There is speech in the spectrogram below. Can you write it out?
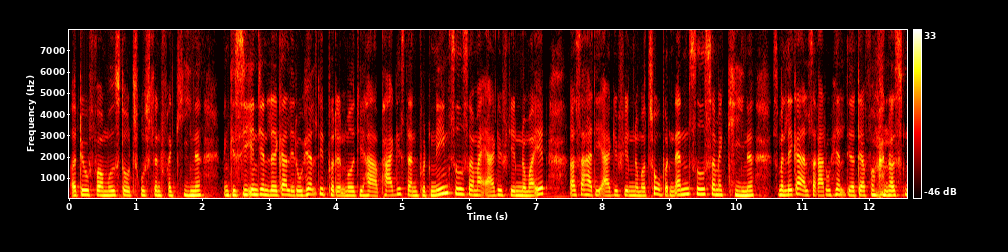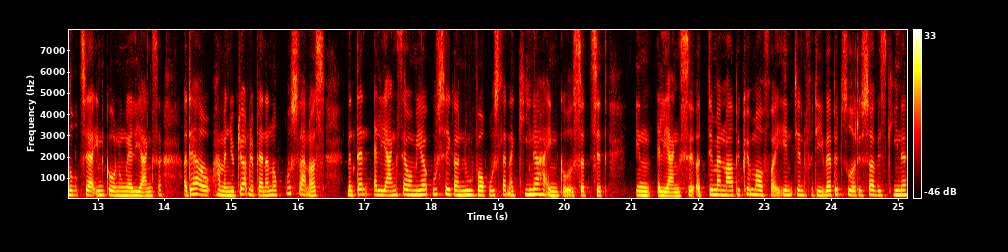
og det er jo for at modstå truslen fra Kina. Man kan sige, at Indien ligger lidt uheldigt på den måde. De har Pakistan på den ene side, som er ærkefjende nummer et, og så har de ærkefjende nummer to på den anden side, som er Kina. Så man ligger altså ret uheldigt, og derfor er man også nødt til at indgå nogle alliancer. Og det har, jo, har man jo gjort med blandt andet Rusland også, men den alliance er jo mere usikker nu, hvor Rusland og Kina har indgået så tæt en alliance, og det er man meget bekymret for i Indien, fordi hvad betyder det så, hvis Kina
